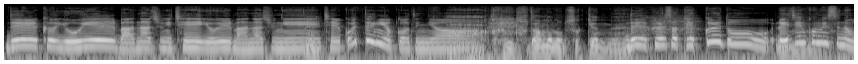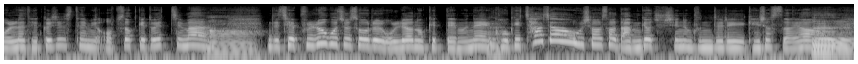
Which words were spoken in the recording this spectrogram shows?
늘 그 요일 만화 중에 제 요일 만화 중에 네. 제일 꼴등이었거든요. 아, 그럼 부담은 없었겠네. 네, 그래서 댓글도 레진 음. 코믹스는 원래 댓글 시스템이 없었기도 했지만 아, 근데 제 블로그 주소를 올려놓기 때문에 네. 거기 찾아오셔서 남겨주시는 분들이 계셨어요. 네.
